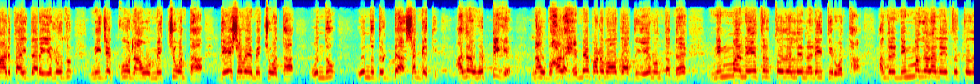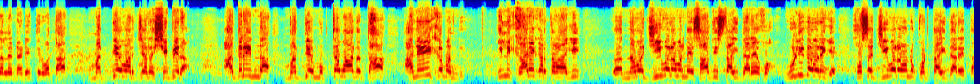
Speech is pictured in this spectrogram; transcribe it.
ಮಾಡ್ತಾ ಇದ್ದಾರೆ ಎನ್ನುವುದು ನಿಜಕ್ಕೂ ನಾವು ಮೆಚ್ಚುವಂತಹ, ದೇಶವೇ ಮೆಚ್ಚುವಂತಹ ಒಂದು ಒಂದು ದೊಡ್ಡ ಸಂಗತಿ. ಅದರ ಒಟ್ಟಿಗೆ ನಾವು ಬಹಳ ಹೆಮ್ಮೆ ಪಡಬಹುದಾದ್ದು ಏನು ಅಂತಂದರೆ, ನಿಮ್ಮ ನೇತೃತ್ವದಲ್ಲಿ ನಡೆಯುತ್ತಿರುವಂತಹ, ಅಂದರೆ ನಿಮ್ಮಗಳ ನೇತೃತ್ವದಲ್ಲಿ ನಡೆಯುತ್ತಿರುವಂತಹ ಮದ್ಯವರ್ಜನ ಶಿಬಿರ. ಅದರಿಂದ ಮದ್ಯ ಮುಕ್ತವಾದಂತಹ ಅನೇಕ ಮಂದಿ ಇಲ್ಲಿ ಕಾರ್ಯಕರ್ತರಾಗಿ ನವ ಜೀವನವನ್ನೇ ಸಾಧಿಸ್ತಾ ಇದ್ದಾರೆ ಉಳಿದವರಿಗೆ ಹೊಸ ಜೀವನವನ್ನು ಕೊಡ್ತಾ ಇದ್ದಾರೆ ಅಂತ.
